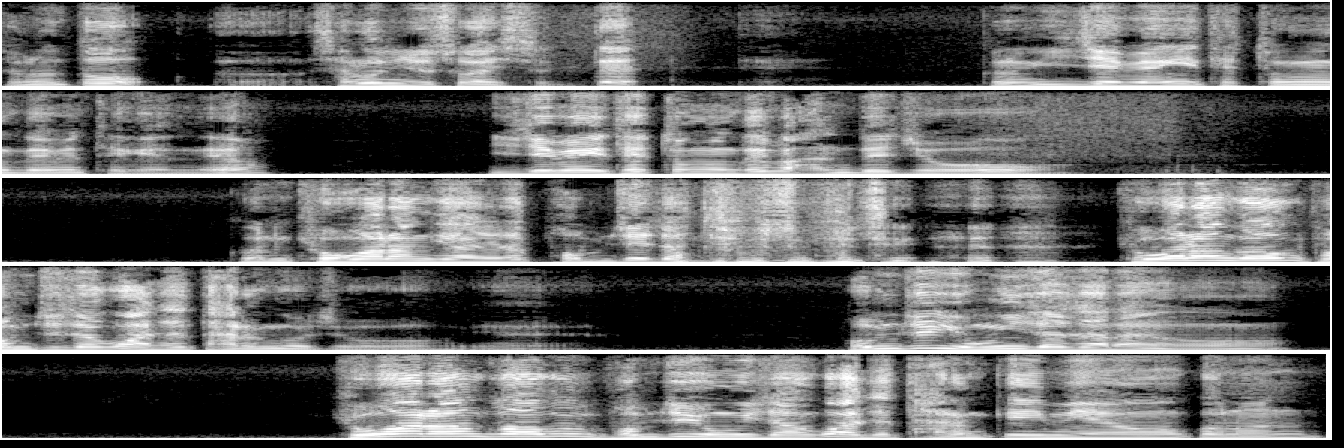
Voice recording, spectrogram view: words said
저는 또 어, 새로운 뉴스가 있을 때 예, 그럼 이재명이 대통령 되면 되겠네요. 이재명이 대통령 되면 안 되죠. 그건 교활한 게 아니라 범죄자인데 무슨 무슨 교활한 거하고 범죄자고 완전 다른 거죠. 예. 범죄 용의자잖아요. 교활한 거하고 범죄 용의자하고 완전 다른 게임이에요. 그거는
